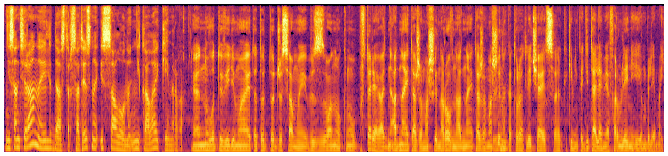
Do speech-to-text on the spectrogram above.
Nissan Тирана или Дастер? Соответственно, из салона. Николая Кемерова. Э, ну вот, видимо, это тот, тот же самый звонок. Ну, повторяю, одна и та же машина, ровно одна и та же машина, mm-hmm. которая отличается какими-то деталями оформления и эмблемой.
